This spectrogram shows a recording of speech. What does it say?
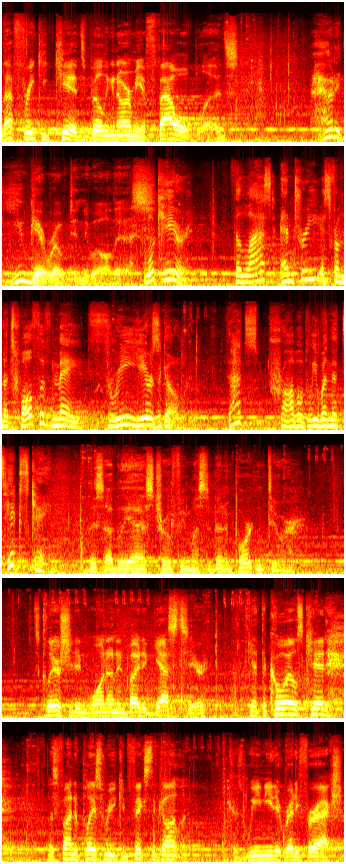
That freaky kid's building an army of foul bloods. How did you get roped into all this? Look here. The last entry is from the 12th of May, three years ago. That's probably when the ticks came. This ugly-ass trophy must have been important to her. It's clear she didn't want uninvited guests here. Get the coils, kid. Let's find a place where you can fix the gauntlet. Because we need it ready for action.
